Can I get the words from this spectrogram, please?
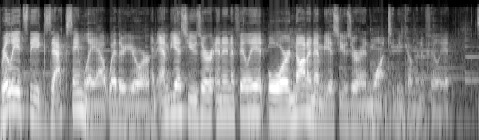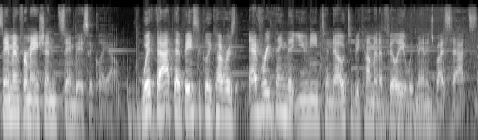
Really, it's the exact same layout whether you're an MBS user and an affiliate or not an MBS user and want to become an affiliate. Same information, same basic layout. With that, that basically covers everything that you need to know to become an affiliate with Managed by Stats.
